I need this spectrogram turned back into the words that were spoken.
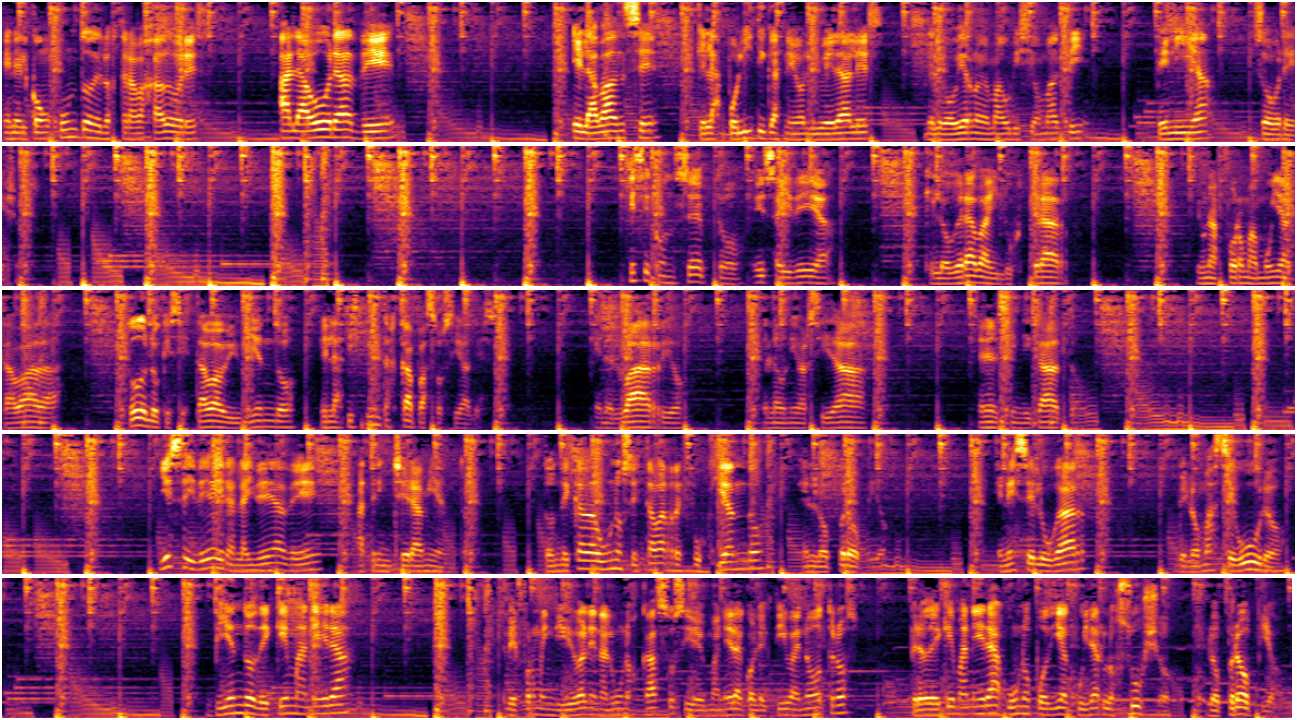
en el conjunto de los trabajadores a la hora de el avance que las políticas neoliberales del gobierno de Mauricio Macri tenía sobre ellos. Ese concepto, esa idea que lograba ilustrar de una forma muy acabada todo lo que se estaba viviendo en las distintas capas sociales, en el barrio, en la universidad, en el sindicato. Y esa idea era la idea de atrincheramiento, donde cada uno se estaba refugiando en lo propio, en ese lugar de lo más seguro, viendo de qué manera, de forma individual en algunos casos y de manera colectiva en otros, pero de qué manera uno podía cuidar lo suyo, lo propio,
